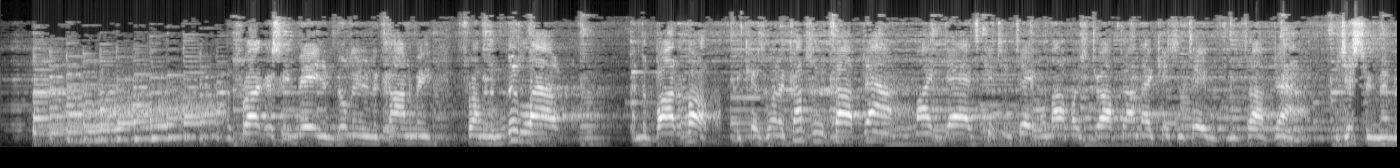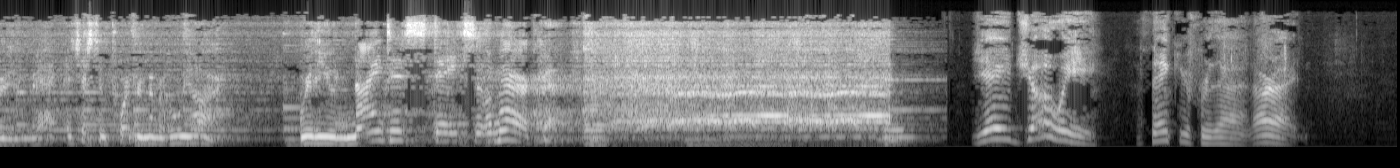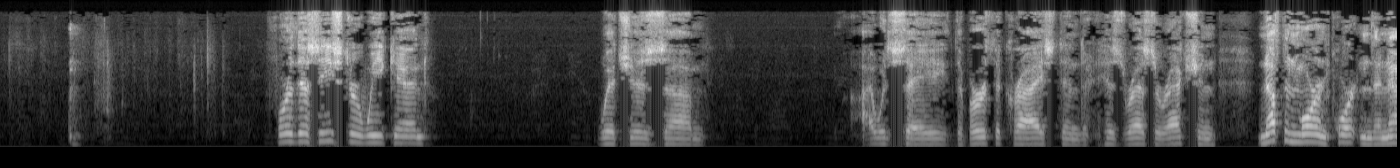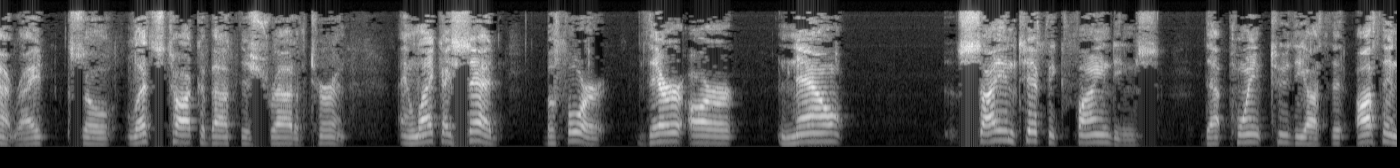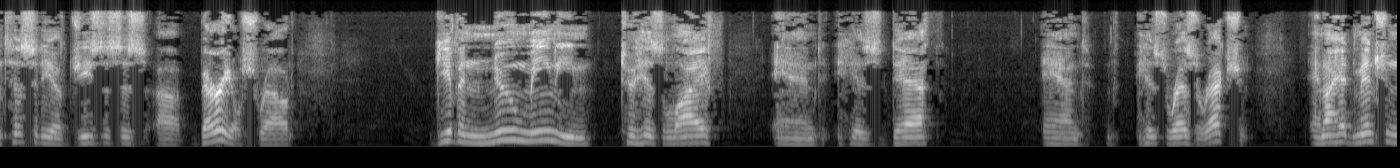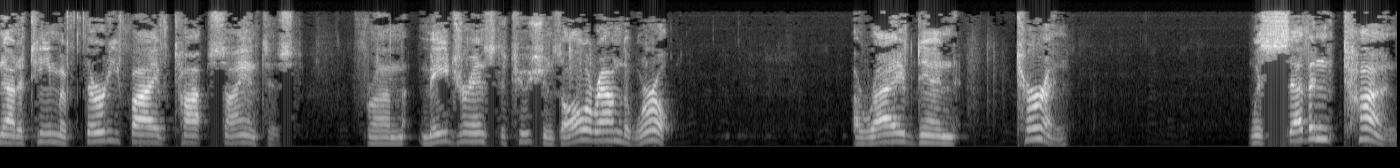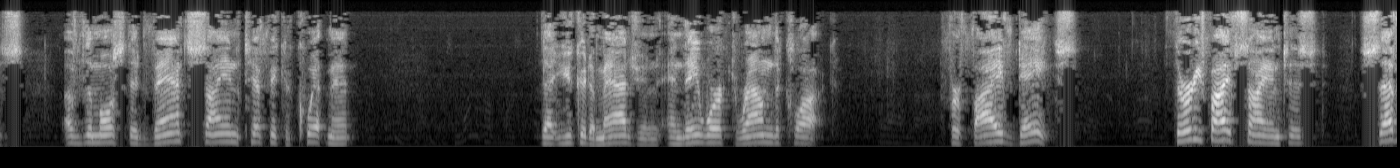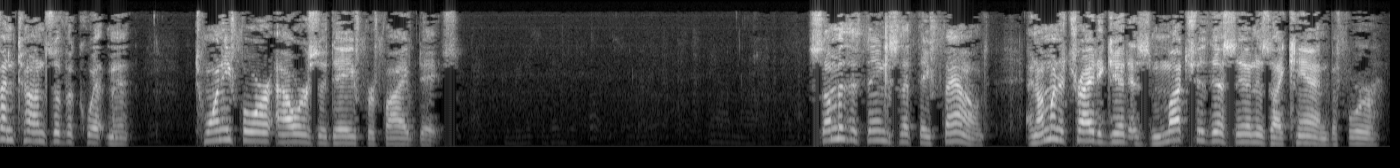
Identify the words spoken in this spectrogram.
The progress we've made in building an economy from the middle out and the bottom up. Because when it comes from the top down, my dad's kitchen table, not much dropped on that kitchen table from the top down. Just remember, it's just important to remember who we are. We're the United States of America. Yay, Joey! Thank you for that. All right. For this Easter weekend, which is, um, I would say, the birth of Christ and his resurrection, nothing more important than that, right? So let's talk about this Shroud of Turin. And like I said before, there are now scientific findings that point to the authenticity of Jesus' uh, burial shroud, given new meaning to his life and his death and his resurrection. And I had mentioned that a team of 35 top scientists from major institutions all around the world arrived in Turin with seven tons of the most advanced scientific equipment that you could imagine, and they worked round the clock for five days. 35 scientists, seven tons of equipment, 24 hours a day for five days. Some of the things that they found, and I'm going to try to get as much of this in as I can before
